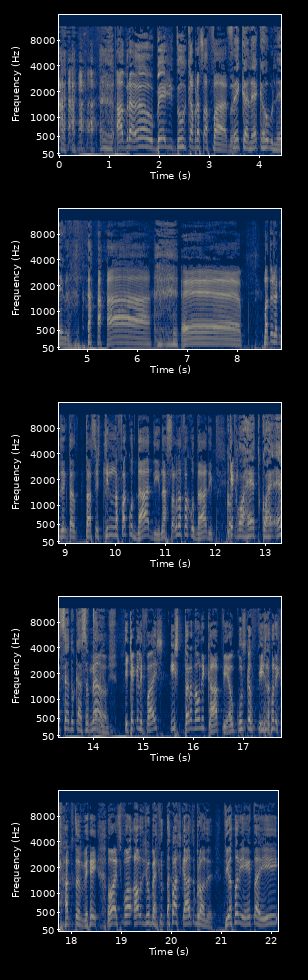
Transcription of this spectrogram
Abraão, beijo em tudo, cabra safado. Frei Caneca é Rubro Negro. é... Matheus já dizendo que tá, tá assistindo na faculdade, na sala da faculdade. Que- Correto, correto. Essa é a educação que Não, queremos. e o que é que ele faz? História da Unicap. É o curso que eu fiz na Unicap também. Olha, se for aula de Gilberto, tá lascado, brother. Te orienta aí.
